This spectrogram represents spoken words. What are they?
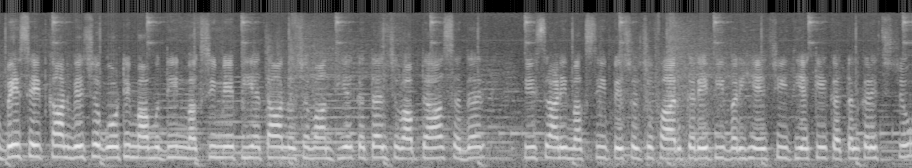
गुबे सैद ख़ान विच ॻोठ मामुद्दीन मक्सी में पीउ तां नौजवान धीअ क़तल जवाबदार सदर एसराणी मक्सी पेसो जो फ़ार करे थी वरी हैची धीअ खे क़तल करे छॾिजो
